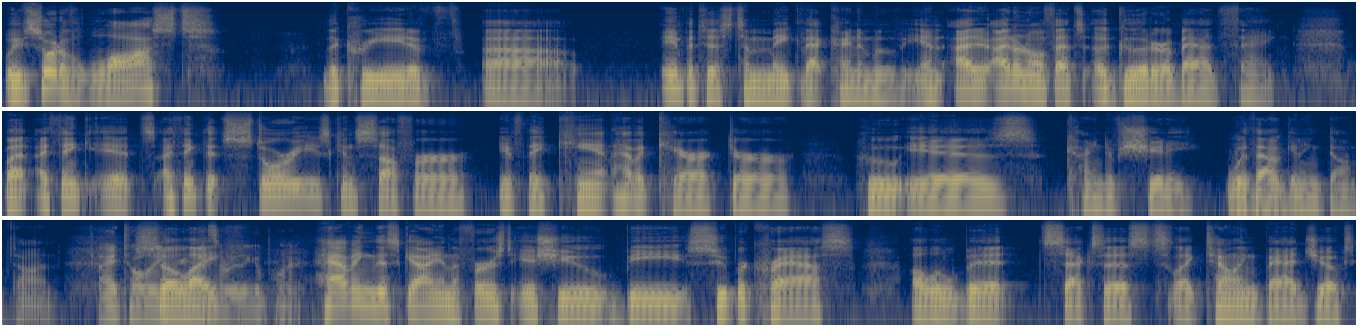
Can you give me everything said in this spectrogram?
we've sort of lost the creative uh, impetus to make that kind of movie. And I, I don't know if that's a good or a bad thing, but I think it's I think that stories can suffer if they can't have a character who is kind of shitty without getting dumped on. i totally So, agree like- that's a really good point Having this guy in the first issue be super crass, a little bit sexist, like telling bad jokes.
